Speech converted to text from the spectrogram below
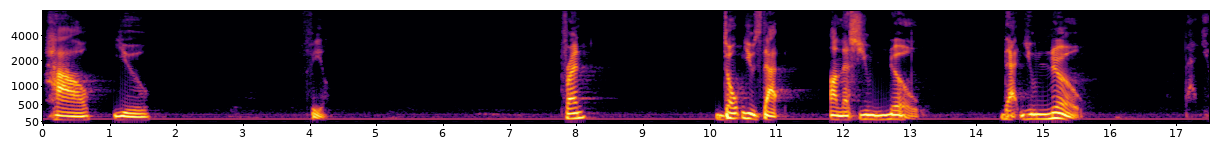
how you feel. Friend, don't use that unless you know that you know that you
